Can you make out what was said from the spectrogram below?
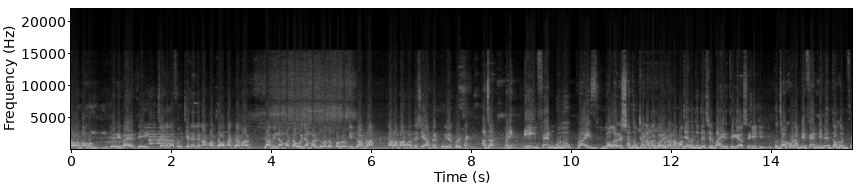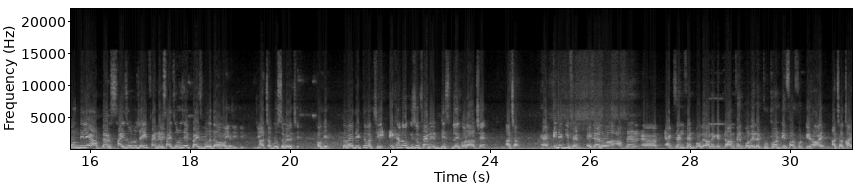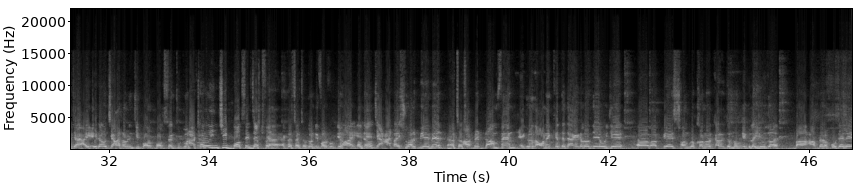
আমার মামুন জেরি ভাইয়ের যেই চ্যানেল আছে ওই চ্যানেলে নাম্বার দেওয়া থাকবে আমার গ্রামীণ নাম্বারটা ওই নাম্বারে যোগাযোগ করলেও কিন্তু আমরা সারা বাংলাদেশে আপনার কুরিয়ার করে থাকি আচ্ছা মানে এই ফ্যানগুলো প্রাইস ডলারের সাথে উঠানামা করে। যেহেতু দেশের বাইরে থেকে আসে জি, জি। তো যখন আপনি ফ্যান নেবেন তখন ফোন দিলে আপনার সাইজ অনুযায়ী ফ্যানের সাইজ অনুযায়ী প্রাইস বলে দেওয়া হবে জি, জি, জি। আচ্ছা বুঝতে পেরেছি ওকে তো ভাই দেখতে পাচ্ছি এখানেও কিছু ফ্যানের ডিসপ্লে করা আছে আচ্ছা হ্যাঁ এটা কি ফ্যান এটা হলো আপনার এক্সাইল ফ্যান বলে অনেকে ড্রাম ফ্যান বলে। এটা টু টোয়েন্টি ফোর ফোরটি হয়। আচ্ছা, আচ্ছা। আচ্ছা এটা হচ্ছে আঠারো inch box fan two twenty আঠারো ইঞ্চি বক্স এক্সজাস্ট ফ্যান হ্যাঁ টু টোয়েন্টি ফোর ফোরটি হয়। এটা হচ্ছে আঠাইশ আরপিএম এর আচ্ছা, আচ্ছা। আপনার ড্রাম ফ্যান এগুলো অনেক ক্ষেত্রে দেখা গেল যে ওই যে পেজ সংরক্ষণের কারণের জন্য এগুলো ইউজ হয়। বা আপনার হোটেলে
